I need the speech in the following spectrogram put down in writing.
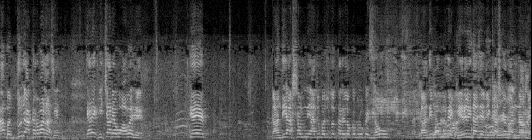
આ બધું જ આ કરવાના છે. ત્યારે એક વિચાર એવો આવે છે કે ગાંધી આશ્રમની આજુબાજુ તો અત્યારે લોકો પેલું કંઈક નવું ગાંધી બાબુને ઘેરી લીધા છે વિકાસ કરવાના નામે.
